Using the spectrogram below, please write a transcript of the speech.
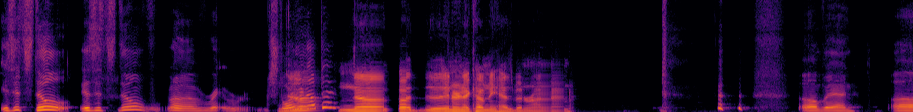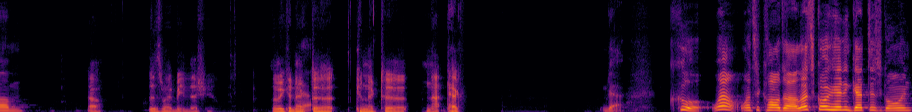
is it still is it still uh storming no, out there No, but the internet company has been running. Oh man um Oh, This might be the issue. Let me connect to connect to not tech. Yeah. Cool. Well, what's it called? Uh, let's go ahead and get this going.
